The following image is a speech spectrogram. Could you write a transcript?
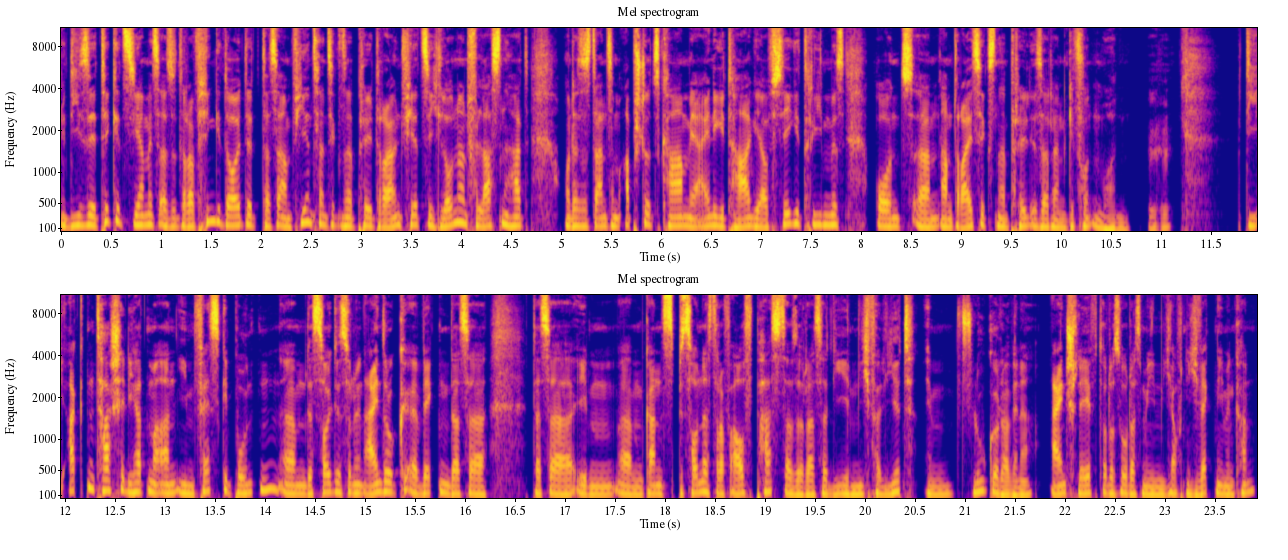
diese Tickets, die haben jetzt also darauf hingedeutet, dass er am 24. April 43 London verlassen hat und dass es dann zum Absturz kam, er einige Tage auf See getrieben ist und ähm, am 30. April ist er dann gefunden worden. Mhm. Die Aktentasche, die hat man an ihm festgebunden. Ähm, das sollte so den Eindruck erwecken, dass er, dass er eben ähm, ganz besonders darauf aufpasst, also dass er die eben nicht verliert im Flug oder wenn er einschläft oder so, dass man ihn die auch nicht wegnehmen kann.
